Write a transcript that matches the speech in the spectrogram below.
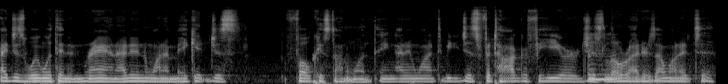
I just went with it and ran. I didn't want to make it just focused on one thing. I didn't want it to be just photography or just mm-hmm. lowriders. I wanted to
